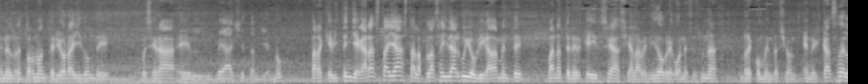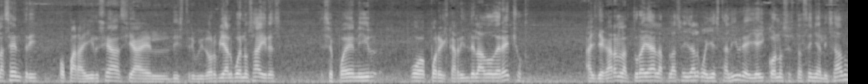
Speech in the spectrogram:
en el retorno anterior ahí donde pues era el BH también, ¿no? Para que eviten llegar hasta allá, hasta la Plaza Hidalgo y obligadamente van a tener que irse hacia la avenida Obregón. Esa es una recomendación. En el caso de la Sentry o para irse hacia el distribuidor vial Buenos Aires, se pueden ir por el carril del lado derecho al llegar a la altura ya de la Plaza Hidalgo, ahí está libre, y ahí conos está señalizado.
